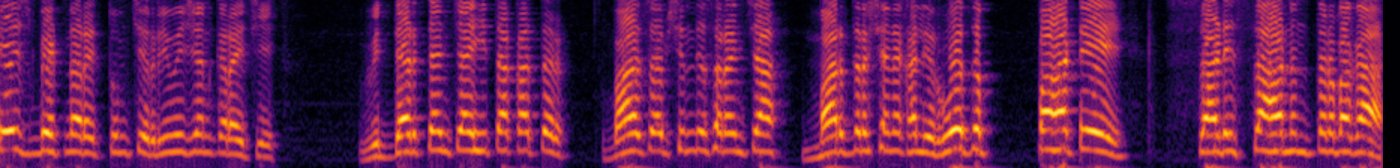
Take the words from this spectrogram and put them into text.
टेस्ट भेटणार आहेत. तुमचे रिव्हिजन करायचे. विद्यार्थ्यांच्या हिताखातर बाळासाहेब शिंदे सरांच्या मार्गदर्शनाखाली रोज पहाटे साडेसहा नंतर बघा.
